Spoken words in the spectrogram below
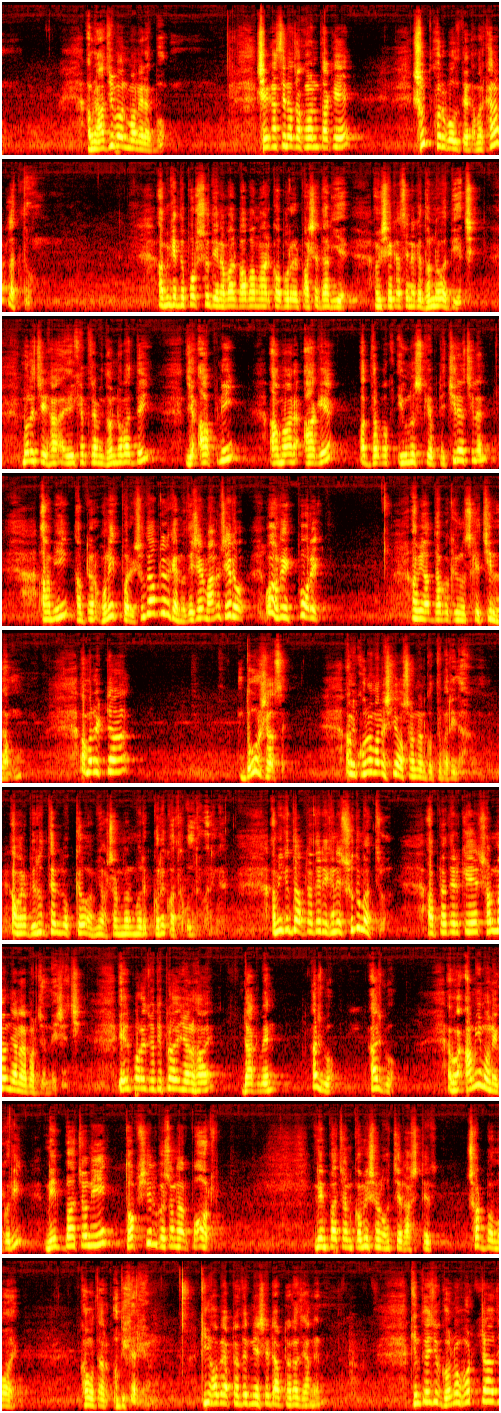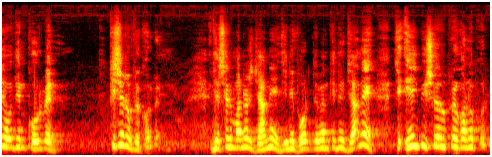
আমরা আজীবন মনে রাখব। শেখ হাসিনা যখন তাকে সুৎখর বলতেন, আমার খারাপ লাগতো। আমি কিন্তু পরশু দিন আমার বাবা মার কবরের পাশে দাঁড়িয়ে আমি শেখ হাসিনাকে ধন্যবাদ দিয়েছি। বলেছি হ্যাঁ এই ক্ষেত্রে আমি ধন্যবাদ দিই যে আপনি আমার আগে অধ্যাপক ইউনুসকে আপনি চিনেছিলেন। আমি আপনার অনেক পরে, শুধু আপনার কেন, দেশের মানুষেরও অনেক পরে আমি অধ্যাপক ইউনুসকে চিনলাম। আমার একটা দোষ আছে। আমি কোনো মানুষকে অসম্মান করতে পারি না। আমার বিরুদ্ধের লোককেও আমি অসম্মান করে কথা বলতে পারি না। আমি কিন্তু আপনাদের এখানে শুধুমাত্র আপনাদেরকে সম্মান জানাবার জন্য এসেছি। এরপরে যদি প্রয়োজন হয়, ডাকবেন। আসব আসব। এবং আমি মনে করি, নির্বাচনী তফসিল ঘোষণার পর নির্বাচন কমিশন হচ্ছে রাষ্ট্রের সর্বময় ক্ষমতার অধিকারী। কি হবে আপনাদের নিয়ে সেটা আপনারা জানেন। কিন্তু এই যে গণভোটটা যে ওদিন করবেন, কিসের উপরে করবেন? দেশের মানুষ জানে, যিনি ভোট দেবেন তিনি জানে যে এই বিষয়ের উপরে গণভোট।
